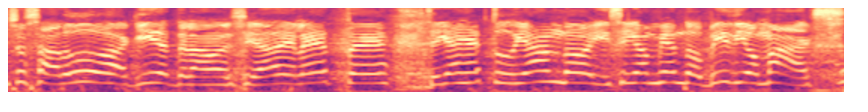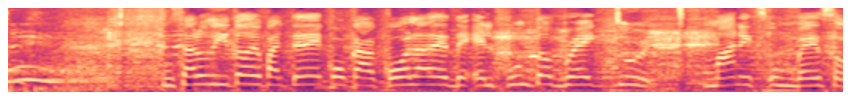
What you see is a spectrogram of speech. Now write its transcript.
Muchos saludos aquí desde la Universidad del Este. Sigan estudiando y sigan viendo Video Max. Un saludito de parte de Coca-Cola desde el punto Break Tour. Manix, un beso.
